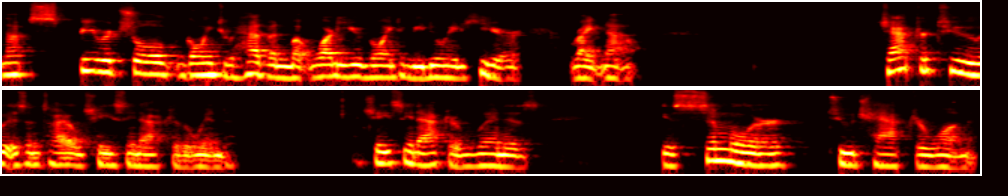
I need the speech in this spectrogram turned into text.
not spiritual going to heaven but what are you going to be doing here right now? Chapter 2 is entitled chasing after the wind. Chasing after the wind is is similar to chapter 1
